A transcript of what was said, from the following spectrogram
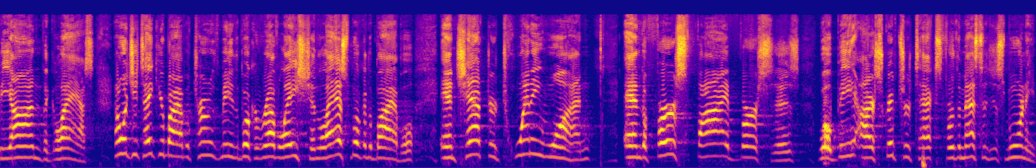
beyond the glass. I want you to take your Bible, turn with me to the book of Revelation, last book of the Bible, and chapter 21, and the first five verses will be our scripture text for the message this morning.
